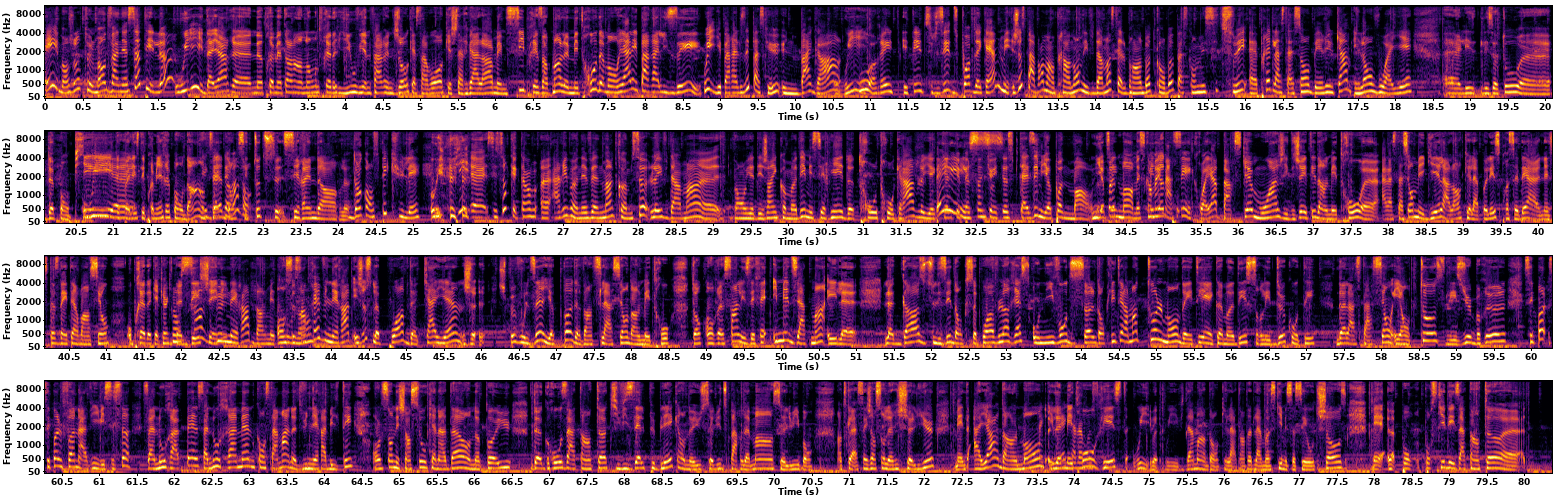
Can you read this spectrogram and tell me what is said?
Hey, bonjour tout le monde. Vanessa, t'es là? Oui, d'ailleurs, euh, notre metteur en ondes, Fred Rioux, vient de faire une joke à savoir que je suis arrivée à l'heure, même si présentement le métro de Montréal est paralysé. Oui, il est paralysé parce qu'il y a eu une bagarre Oui. où aurait été utilisé du poivre de Cayenne. Mais juste avant d'entrer en ondes, évidemment, c'était le branle-bas de combat parce qu'on est situé euh, près de la station Berry-UQAM et là, on voyait euh, les, les autos... De pompiers, Oui, de police, les premiers répondants, en fait. exactement, Donc, c'est toute si- sirène dehors, là. Donc, on spéculait. Oui. Puis, c'est sûr que quand arrive un événement comme ça, là, évidemment, bon, il y a des gens mais c'est rien de trop, trop grave. là. Il y a Ben, quelques personnes qui ont été hospitalisées, mais il n'y a pas de mort. Il n'y a pas de mort, mais c'est quand Mais même notre- assez incroyable parce que moi, j'ai déjà été dans le métro euh, à la station McGill alors que la police procédait à une espèce d'intervention auprès de quelqu'un qui On était se sent déchaîné. vulnérable dans le métro, On se sent très vulnérable. Et juste le poivre de Cayenne, je, je peux vous le dire, il n'y a pas de ventilation dans le métro. Donc, on ressent les effets immédiatement et le, le gaz utilisé, donc ce poivre-là, reste au niveau du sol. Donc, littéralement, tout le monde a été incommodé sur les deux côtés de la station et on tous, les yeux brûlent. C'est pas, c'est pas le fun à vivre. Et c'est ça, ça nous rappelle, ça nous ramène constamment à notre vulnérabilité. On le sait, on est chanceux au Canada. On n'a pas eu de gros attentats qui visaient le public. On a eu celui du Parlement, celui, bon, en tout cas, à Saint-Jean-sur-le-Richelieu. Mais ailleurs dans le monde, Québec, le métro risque, oui, oui, oui, évidemment. Donc, l'attentat de la mosquée, mais ça, c'est autre chose. Mais euh, pour, pour ce qui est des attentats euh,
